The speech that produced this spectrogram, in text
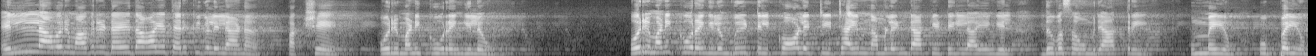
എല്ലാവരും അവരുടേതായ തിരക്കുകളിലാണ്. പക്ഷേ ഒരു മണിക്കൂറെങ്കിലും ഒരു മണിക്കൂറെങ്കിലും വീട്ടിൽ ക്വാളിറ്റി ടൈം നമ്മൾ ഉണ്ടാക്കിയിട്ടില്ല എങ്കിൽ ദിവസവും രാത്രി ഉമ്മയും ഉപ്പയും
